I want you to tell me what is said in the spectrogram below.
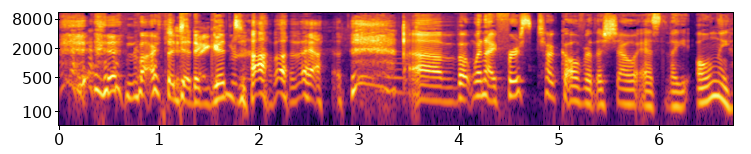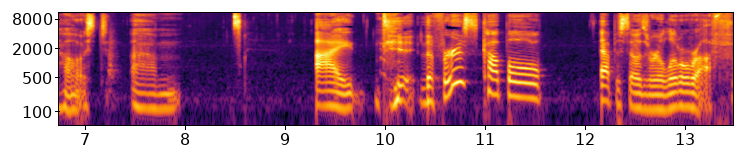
and Martha did a good job of that. Um, but when I first took over the show as the only host, um, I the first couple episodes were a little rough.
